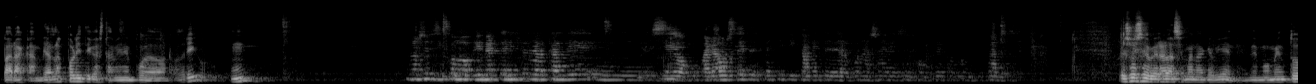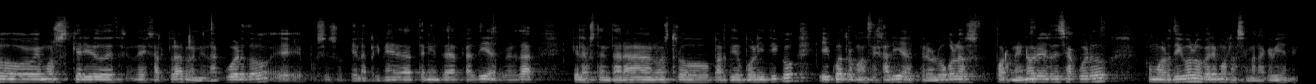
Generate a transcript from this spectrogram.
para cambiar las políticas también en Puebla Don Rodrigo. No sé si como primer teniente de alcalde eh, se ocupará usted específicamente de algunas áreas eso se verá la semana que viene. De momento hemos querido dejar claro en el acuerdo, eh, pues eso, que la primera teniente de alcaldía es verdad que la ostentará nuestro partido político y cuatro concejalías, pero luego los pormenores de ese acuerdo, como os digo, lo veremos la semana que viene.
